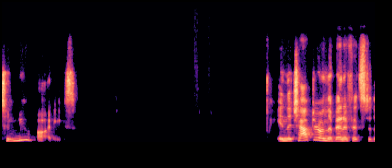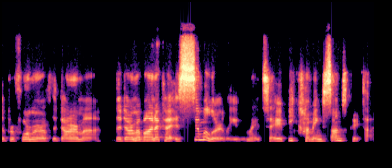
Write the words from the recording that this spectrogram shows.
to new bodies. In the chapter on the benefits to the performer of the Dharma, the Dharmabhanika is similarly, we might say, becoming Samskrita,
